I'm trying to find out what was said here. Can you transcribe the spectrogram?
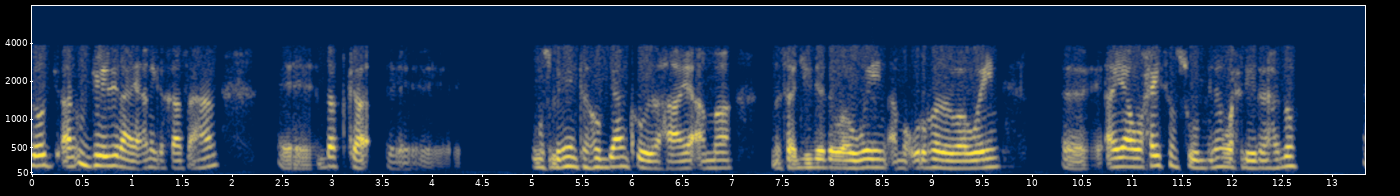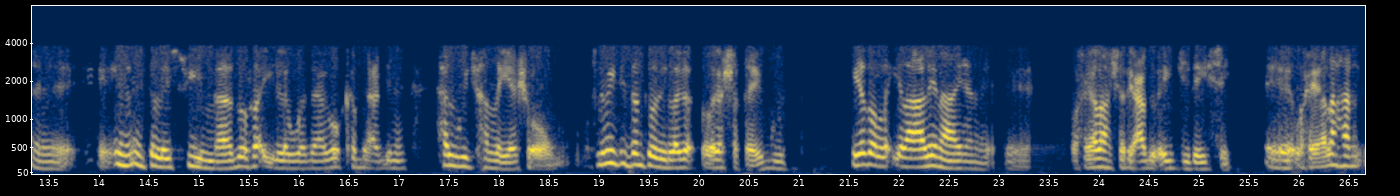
loo aan u jeedinaya aniga khaas ahaan dadka muslimiinta hoggaankooda haaya ama masaajidada waaweyn ama ururada waaweyn ayaa waxaysan suubinin wax la yidhaahdo in inta laysu yimaado ra'yi la wadaago ka hal wej ha la yeesho oo muslimiintii dantoodii laga laga shaqeeyo guud. Iyadoo la ilaalinayana waxyaalaha shareicadu ay jidaysay. Waxyaalahan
